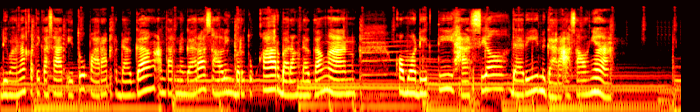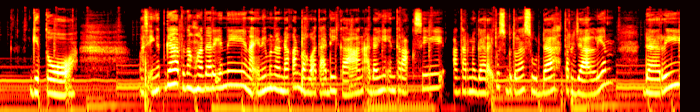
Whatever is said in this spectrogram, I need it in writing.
di mana ketika saat itu para pedagang antar negara saling bertukar barang dagangan, komoditi hasil dari negara asalnya. Gitu. Masih inget gak tentang materi ini? Nah, ini menandakan bahwa tadi kan adanya interaksi antar negara itu sebetulnya sudah terjalin dari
